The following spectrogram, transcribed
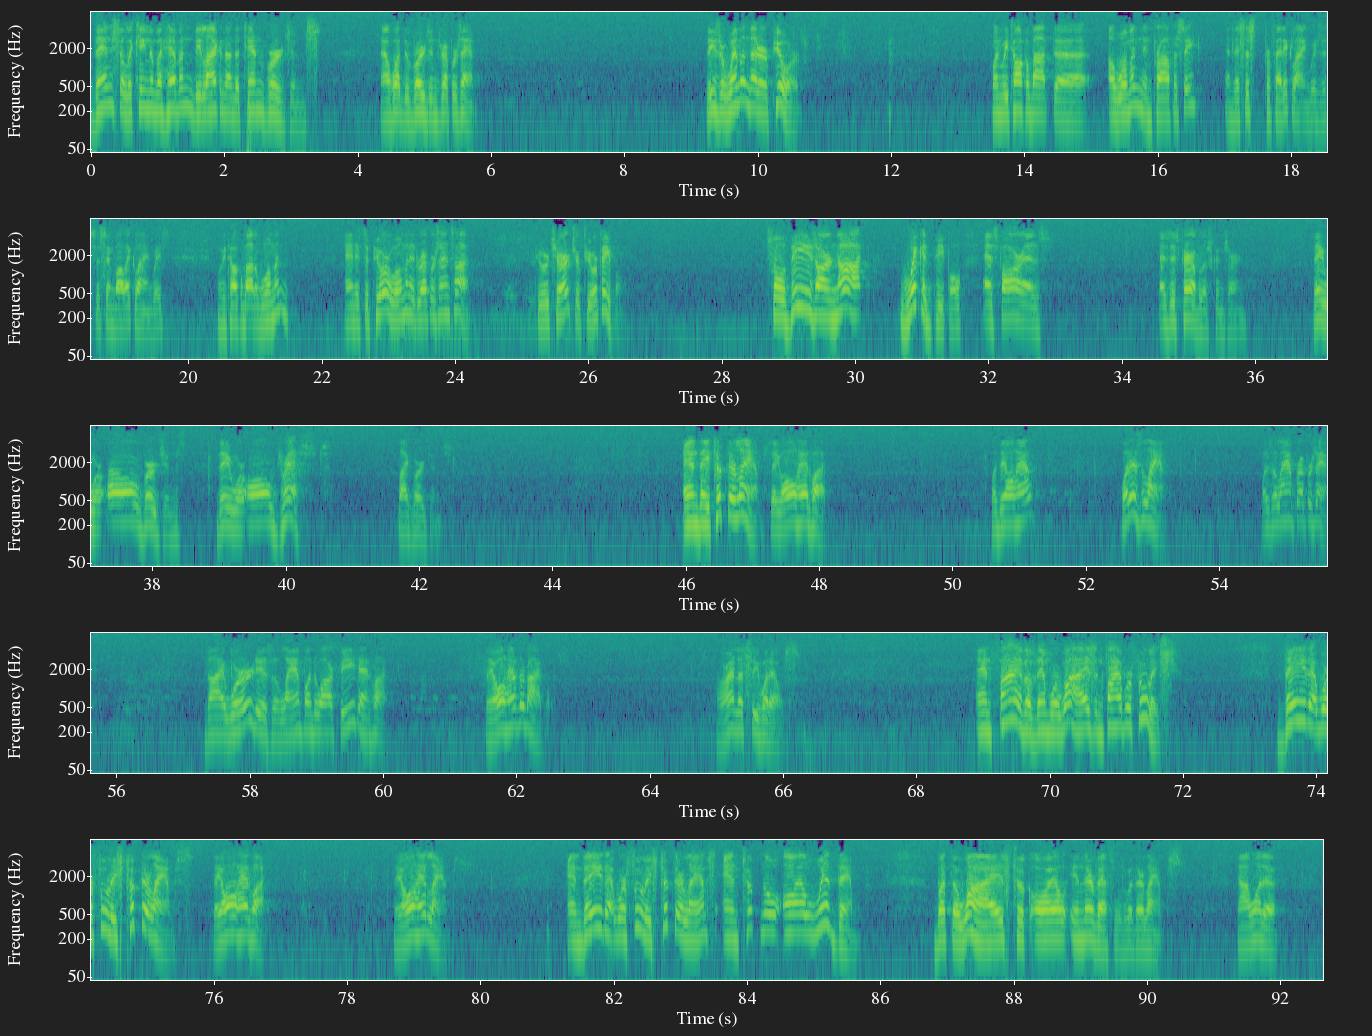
Then shall the kingdom of heaven be likened unto ten virgins. Now, what do virgins represent? These are women that are pure. When we talk about uh, a woman in prophecy, and this is prophetic language, this is symbolic language, when we talk about a woman, and it's a pure woman, it represents what? Pure church or pure people. So these are not wicked people as far as as this parable is concerned. They were all virgins. They were all dressed like virgins. And they took their lamps. They all had what? What did they all have? What is a lamp? What does a lamp represent? Thy word is a lamp unto our feet and what? They all have their Bibles. All right, let's see what else. And five of them were wise and five were foolish. They that were foolish took their lamps. They all had what? They all had lamps. And they that were foolish took their lamps and took no oil with them. But the wise took oil in their vessels with their lamps. Now I want to,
